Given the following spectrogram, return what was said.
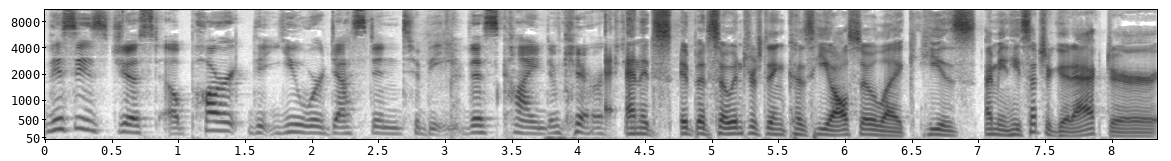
this is just a part that you were destined to be. This kind of character. and it's it, it's so interesting because he also like he is i mean he's such a good actor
